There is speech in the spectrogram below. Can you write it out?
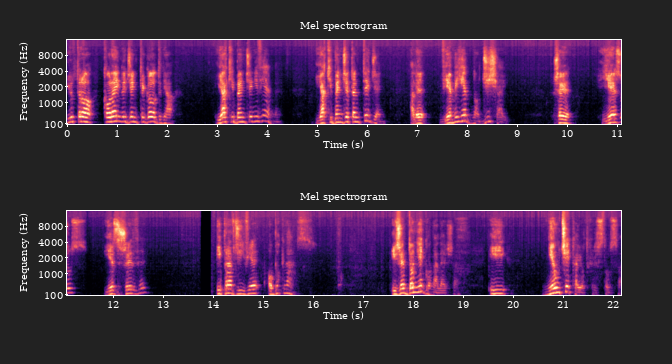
jutro, kolejny dzień tygodnia. Jaki będzie, nie wiemy. Jaki będzie ten tydzień, ale wiemy jedno dzisiaj, że Jezus jest żywy i prawdziwie obok nas. I że do Niego należę. I nie uciekaj od Chrystusa.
